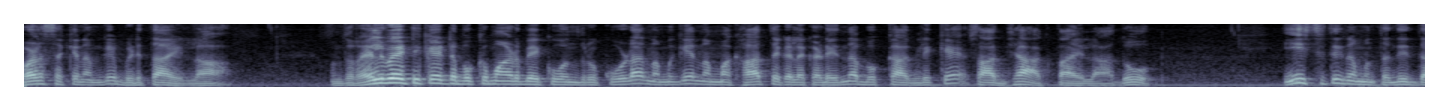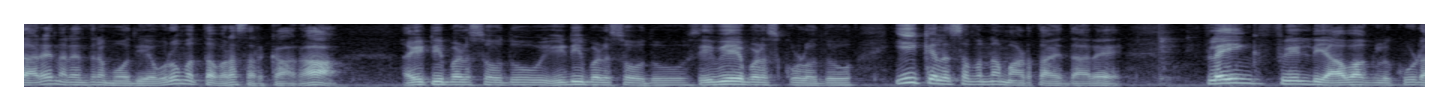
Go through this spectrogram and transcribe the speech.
ಬಳಸೋಕ್ಕೆ ನಮಗೆ ಬಿಡ್ತಾ ಇಲ್ಲ. ಒಂದು ರೈಲ್ವೆ ಟಿಕೆಟ್ ಬುಕ್ ಮಾಡಬೇಕು ಅಂದರೂ ಕೂಡ ನಮಗೆ ನಮ್ಮ ಖಾತೆಗಳ ಕಡೆಯಿಂದ ಬುಕ್ ಆಗಲಿಕ್ಕೆ ಸಾಧ್ಯ ಆಗ್ತಾ ಇಲ್ಲ ಅದು. ಈ ಸ್ಥಿತಿಗೆ ನಮ್ಮನ್ನು ತಂದಿದ್ದಾರೆ ನರೇಂದ್ರ ಮೋದಿಯವರು ಮತ್ತು ಅವರ ಸರ್ಕಾರ. ಐ ಟಿ ಬಳಸೋದು, ಇ ಡಿ ಬಳಸೋದು, ಸಿ ಬಿ ಐ ಬಳಸ್ಕೊಳ್ಳೋದು ಈ ಕೆಲಸವನ್ನು ಮಾಡ್ತಾ ಇದ್ದಾರೆ. ಪ್ಲೇಯಿಂಗ್ ಫೀಲ್ಡ್ ಯಾವಾಗಲೂ ಕೂಡ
